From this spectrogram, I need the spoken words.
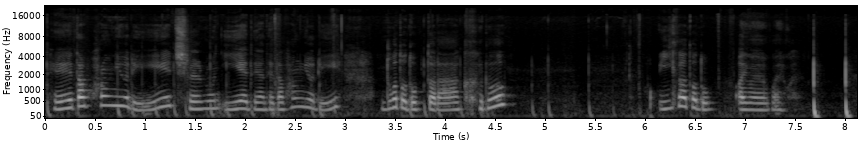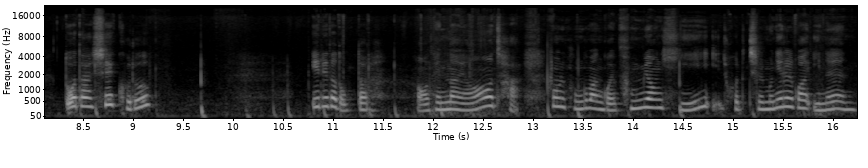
대답 확률이 질문 2에 대한 대답 확률이 누가 더 높더라? 그룹 2가 더 높 아이고 아이고 아이고. 또다시 그룹 1이 더 높더라. 어, 됐나요? 자, 오늘 궁금한 거예요. 분명히 질문 1과 2는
